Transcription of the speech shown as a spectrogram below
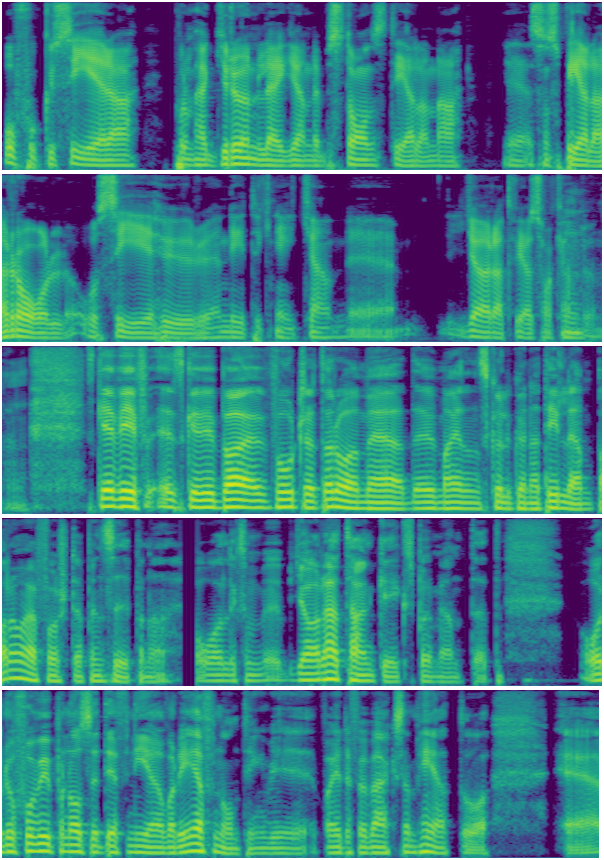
och fokusera på de här grundläggande beståndsdelarna eh, som spelar roll och se hur ny teknik kan eh, göra att vi gör saker mm, annorlunda. Mm. Ska vi, ska vi bara fortsätta då med hur man skulle kunna tillämpa de här första principerna och liksom göra det här tankeexperimentet? Och då får vi på något sätt definiera vad det är för någonting, vi, vad är det för verksamhet och Eh,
